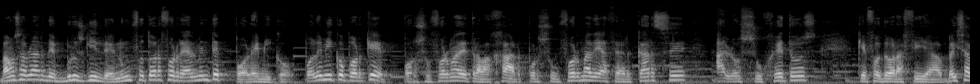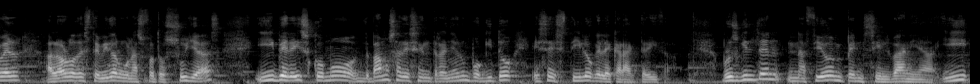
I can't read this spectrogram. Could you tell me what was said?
Vamos a hablar de Bruce Gilden, un fotógrafo realmente polémico. ¿Polémico por qué? Por su forma de trabajar, por su forma de acercarse a los sujetos que fotografía. Vais a ver a lo largo de este vídeo algunas fotos suyas y veréis cómo vamos a desentrañar un poquito ese estilo que le caracteriza. Bruce Gilden nació en Pensilvania y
